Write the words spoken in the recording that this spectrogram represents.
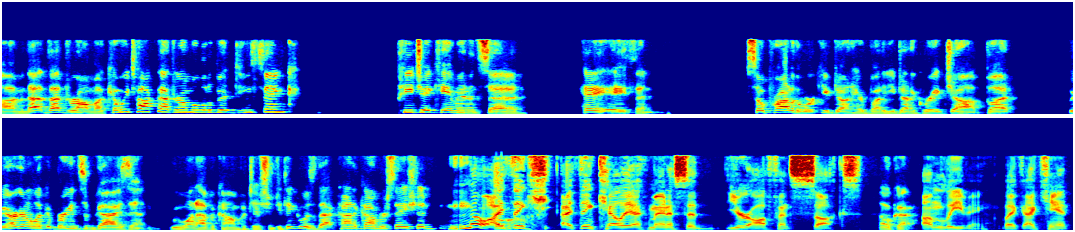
Um, that that drama. Can we talk that drama a little bit? Do you think PJ came in and said, "Hey, Ethan, so proud of the work you've done here, buddy. You've done a great job, but we are going to look at bringing some guys in. We want to have a competition." Do you think it was that kind of conversation? No, I think I think Kaliakmanis said your offense sucks. Okay. I'm leaving. Like I can't.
